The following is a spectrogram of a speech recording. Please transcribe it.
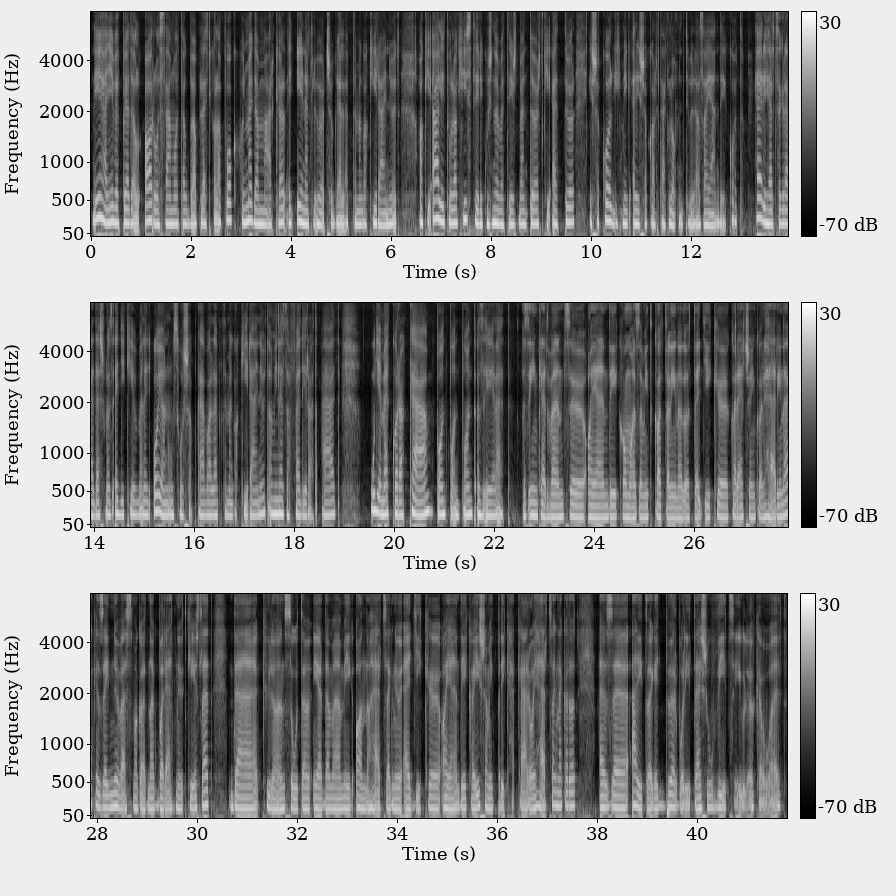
Néhány éve például arról számoltak be a plegykalapok, hogy Meghan Markle egy éneklő hörcsöggel lepte meg a királynőt, aki állítólag hisztérikus nevetésben tört ki ettől, és a korgik még el is akarták lopni tőle az ajándékot. Harry herceg ráadásul az egyik évben egy olyan úszósapkával lepte meg a királynőt, amin ez a felirat állt, ugye mekkora K, pont, pont, pont az élet. Az én kedvenc ajándékom az, amit Katalin adott egyik karácsonykor Harrynek, ez egy növesz magadnak barátnőt készlet, de külön szót érdemel még Anna hercegnő egyik ajándéka is, amit pedig Károly hercegnek adott. Ez állítólag egy bőrborítású WC ülőke volt.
